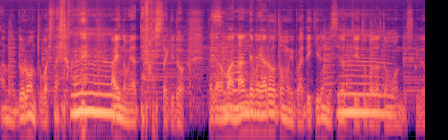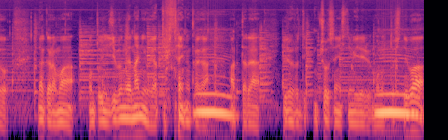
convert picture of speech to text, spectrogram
あのドローン飛ばしたりとかね、うん。ああいうのもやってましたけどだからまあ何でもやろうと思えばできるんですよっていうところだと思うんですけどだからまあ本当に自分が何をやってみたいのかがあったらいろいろで挑戦してみれるものとしては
